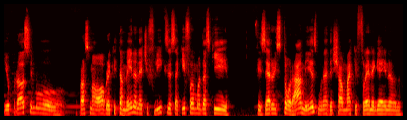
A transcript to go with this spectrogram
E o próximo. A próxima obra aqui também na Netflix. Essa aqui foi uma das que fizeram estourar mesmo, né? Deixar o Mike Flanagan aí no,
